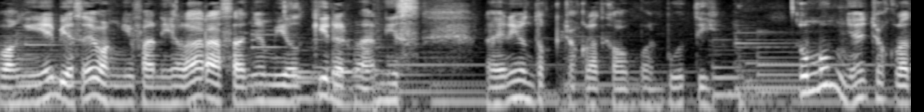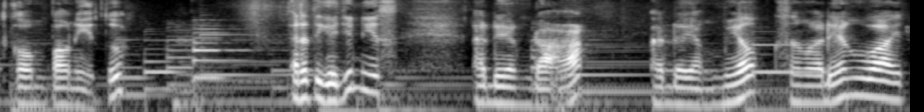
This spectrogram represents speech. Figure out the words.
Wanginya biasanya wangi vanila rasanya milky dan manis. Nah ini untuk coklat kompon putih. Umumnya coklat kompon itu ada tiga jenis. Ada yang dark ada yang milk sama ada yang white.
